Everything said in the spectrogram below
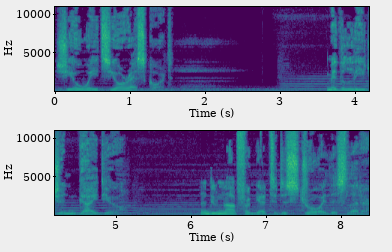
She awaits your escort. May the Legion guide you. And do not forget to destroy this letter.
